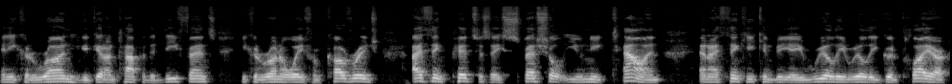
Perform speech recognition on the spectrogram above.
and he could run. He could get on top of the defense. He could run away from coverage. I think Pitts is a special, unique talent, and I think he can be a really, really good player.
